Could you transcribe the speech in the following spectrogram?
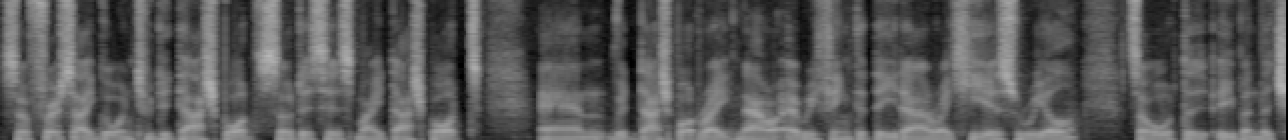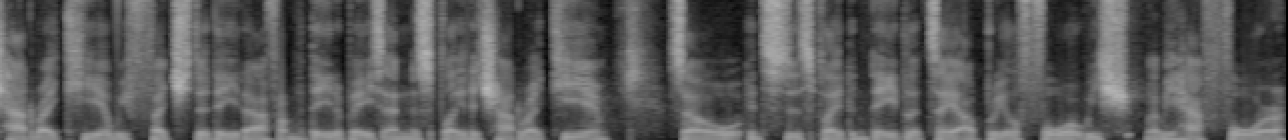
So first I go into the dashboard. So this is my dashboard. And with dashboard right now, everything, the data right here is real. So the, even the chat right here, we fetch the data from the database and display the chat right here. So it's display the date, let's say April 4, we, we have four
